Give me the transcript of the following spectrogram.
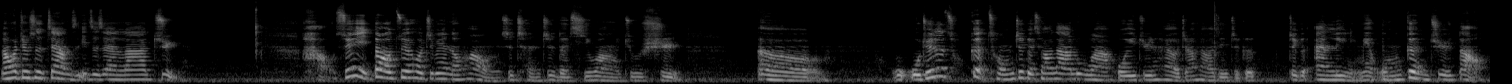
然后就是这样子一直在拉锯。好，所以到最后这边的话，我们是诚挚的希望，就是，呃，我我觉得从更从这个萧大陆啊、侯怡君还有张小姐这个。这个案例里面，我们更知道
